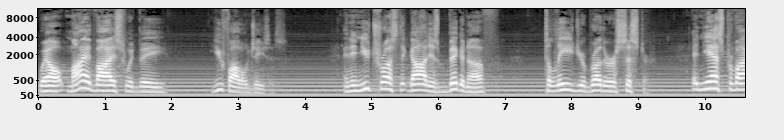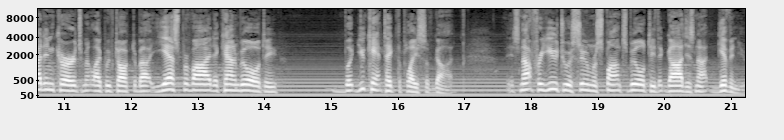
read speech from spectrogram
Well, my advice would be you follow Jesus. And then you trust that God is big enough to lead your brother or sister. And yes, provide encouragement, like we've talked about. Yes, provide accountability but you can't take the place of God. It's not for you to assume responsibility that God has not given you.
